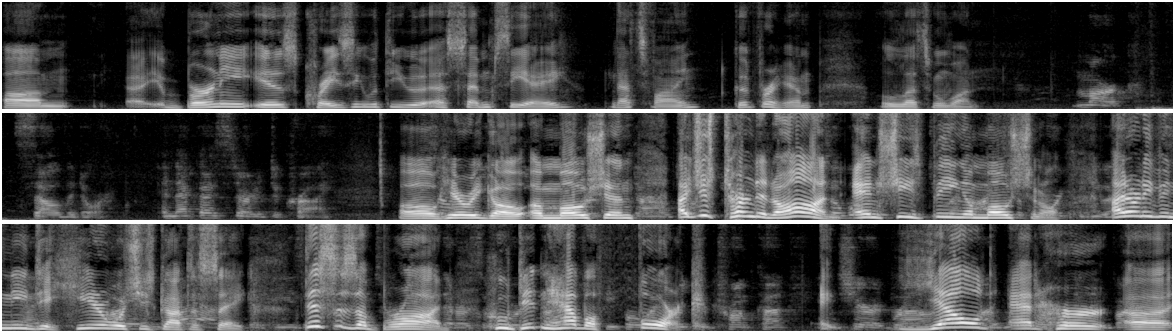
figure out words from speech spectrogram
Um, uh, Bernie is crazy with the USMCA. That's fine. Good for him. Let's move on. Mark Salvador. And that guy started to cry. Oh, here we go. Emotion. I just turned it on and she's being emotional. I don't even need to hear what she's got to say. This is a broad who didn't have a fork yelled at her uh,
